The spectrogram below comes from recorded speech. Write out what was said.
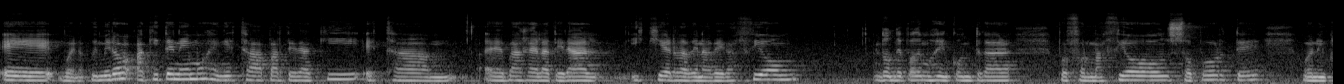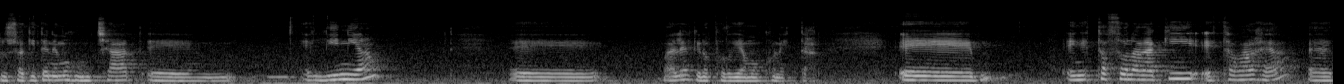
Eh, bueno, primero aquí tenemos en esta parte de aquí, esta eh, barra lateral izquierda de navegación, donde podemos encontrar por formación, soporte, bueno, incluso aquí tenemos un chat eh, en línea, ¿vale?, al que nos podríamos conectar. En esta zona de aquí, esta barra eh,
